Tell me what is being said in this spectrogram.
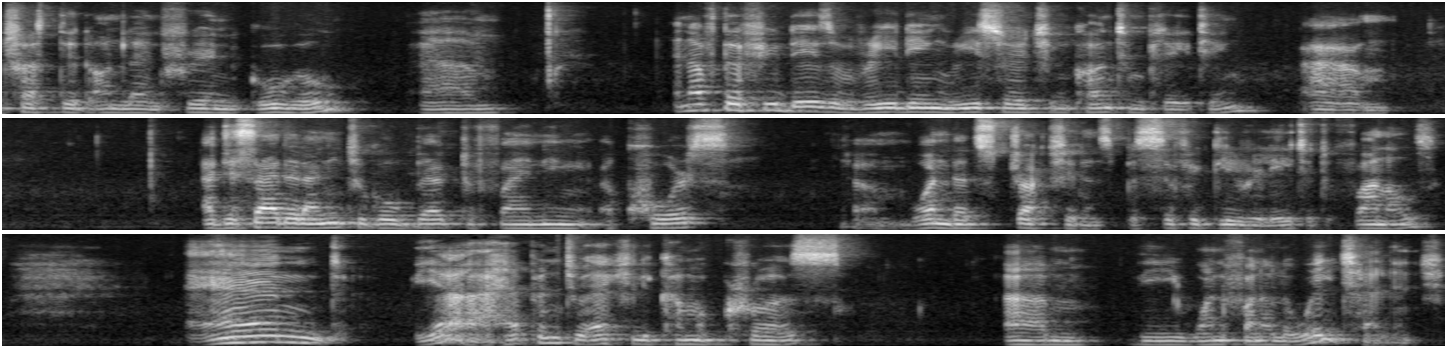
trusted online friend Google. Um, and after a few days of reading, researching, contemplating, um, I decided I need to go back to finding a course, um, one that's structured and specifically related to funnels. And yeah, I happened to actually come across um, the One Funnel Away challenge,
